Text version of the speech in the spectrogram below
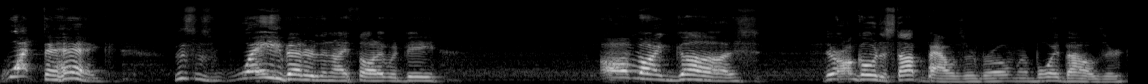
What the heck? This is way better than I thought it would be. Oh my gosh. They're all going to stop Bowser, bro. My boy Bowser.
